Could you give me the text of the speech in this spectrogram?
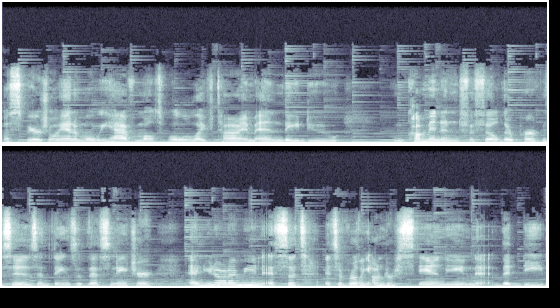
a spiritual animal. We have multiple lifetime and they do come in and fulfill their purposes and things of this nature. And you know what I mean? It's a t- it's a really understanding the deep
